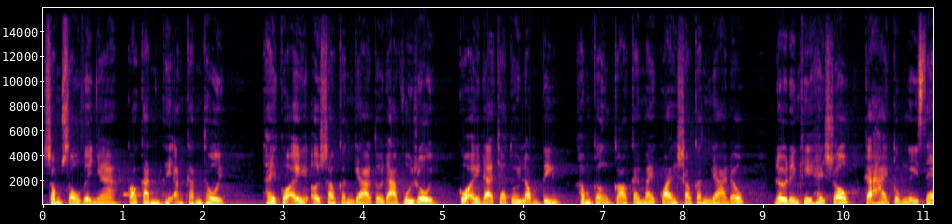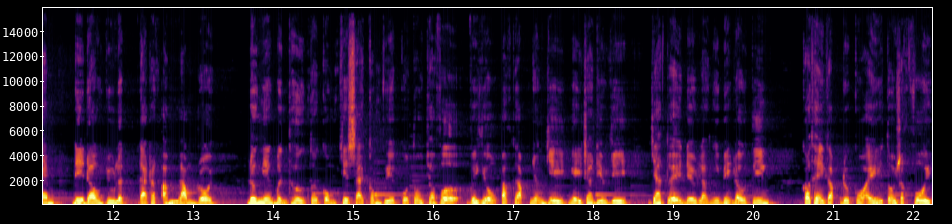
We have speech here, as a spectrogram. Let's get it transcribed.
xong sâu về nhà, có canh thì ăn canh thôi. Thấy cô ấy ở sau cánh gà tôi đã vui rồi, cô ấy đã cho tôi lòng tin, không cần có cái máy quay sau cánh gà đâu. Đợi đến khi hết show, cả hai cùng nghĩ xem, đi đâu du lịch đã rất ấm lòng rồi. Đương nhiên bình thường tôi cũng chia sẻ công việc của tôi cho vợ, ví dụ bắt gặp những gì, nghĩ ra điều gì, Gia Tuệ đều là người biết đầu tiên. Có thể gặp được cô ấy tôi rất vui,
